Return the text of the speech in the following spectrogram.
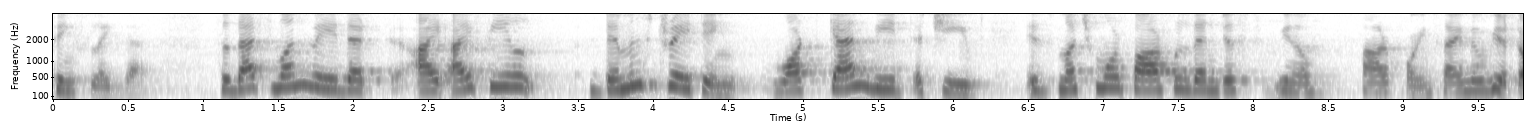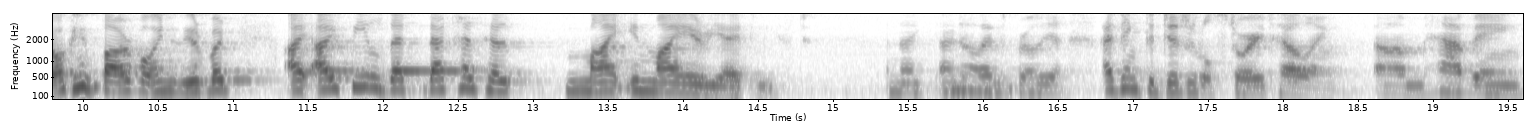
things like that. So that's one way that I, I feel demonstrating what can be achieved is much more powerful than just, you know, PowerPoints. I know we are talking PowerPoints here, but I, I feel that that has helped my, in my area at least. And I, I No, that's brilliant. I think the digital storytelling, um, having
